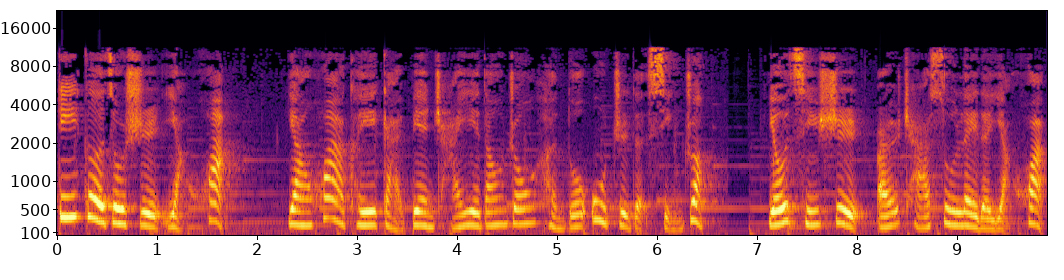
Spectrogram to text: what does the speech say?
第一个就是氧化，氧化可以改变茶叶当中很多物质的形状。尤其是儿茶素类的氧化，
